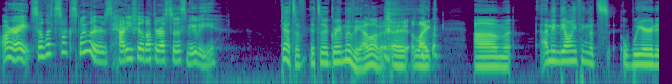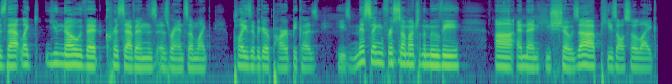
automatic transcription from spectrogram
All right, so let's talk spoilers. How do you feel about the rest of this movie? Yeah, it's a it's a great movie. I love it. Uh, like, um, I mean, the only thing that's weird is that like you know that Chris Evans as Ransom like plays a bigger part because he's missing for so Mhm. much of the movie, uh, and then he shows up. He's also like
